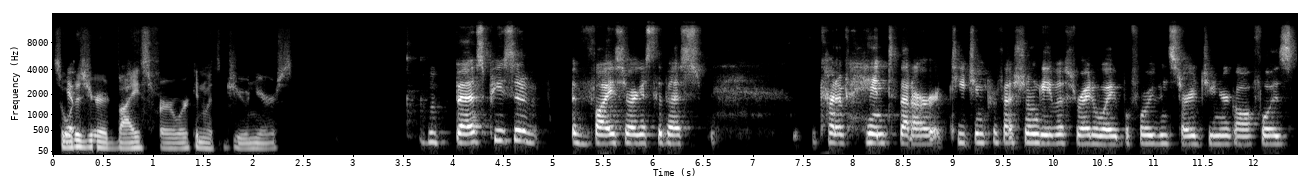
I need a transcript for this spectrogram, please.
So, what Yep. is your advice for working with juniors? the best piece of advice or i guess the best kind of hint that our teaching professional gave us right away before we even started junior golf was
